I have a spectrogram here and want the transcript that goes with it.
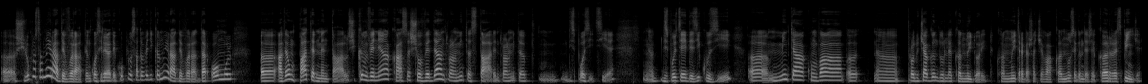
Uh, și lucrul ăsta nu era adevărat. În consilierea de cuplu s-a dovedit că nu era adevărat, dar omul uh, avea un pattern mental și când venea acasă și o vedea într-o anumită stare, într-o anumită mm, dispoziție, dispoziția ei de zi cu zi, uh, mintea cumva uh, uh, producea gândurile că nu-i dorit, că nu-i trebuie așa ceva, că nu se gândește, că îl respinge.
